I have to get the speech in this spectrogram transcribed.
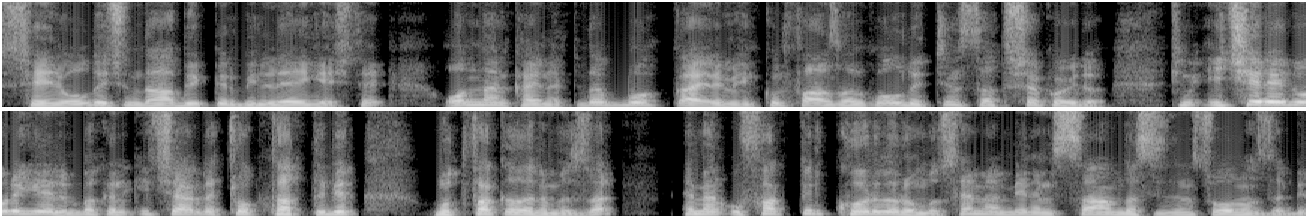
şeyin olduğu için daha büyük bir villaya geçti. Ondan kaynaklı da bu gayrimenkul fazlalık olduğu için satışa koydu. Şimdi içeriye doğru girelim. Bakın içeride çok tatlı bir mutfak alanımız var. Hemen ufak bir koridorumuz. Hemen benim sağımda sizin solunuzda bir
